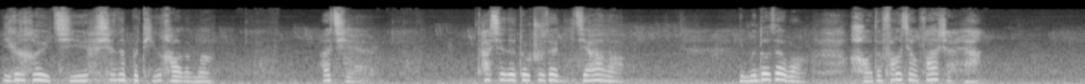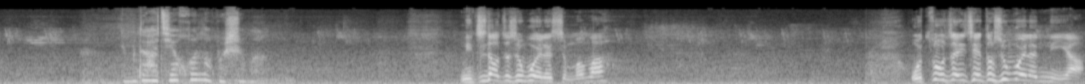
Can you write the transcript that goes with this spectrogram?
你跟何雨琪现在不挺好的吗？而且。他现在都住在你家了，你们都在往好的方向发展呀。你们都要结婚了，不是吗？你知道这是为了什么吗？我做这一切都是为了你啊！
